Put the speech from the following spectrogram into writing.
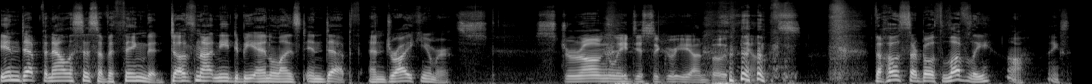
in depth analysis of a thing that does not need to be analyzed in depth, and dry humor. Strongly disagree on both counts. The hosts are both lovely. Oh, thanks.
